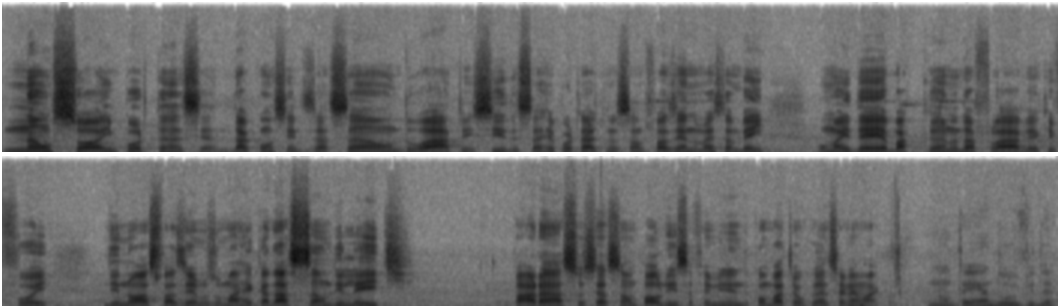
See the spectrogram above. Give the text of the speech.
não só a importância da conscientização, do ato em si, dessa reportagem que nós estamos fazendo, mas também uma ideia bacana da Flávia, que foi de nós fazermos uma arrecadação de leite para a Associação Paulista Feminina de Combate ao Câncer, né, Michael? Não tenha dúvida.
